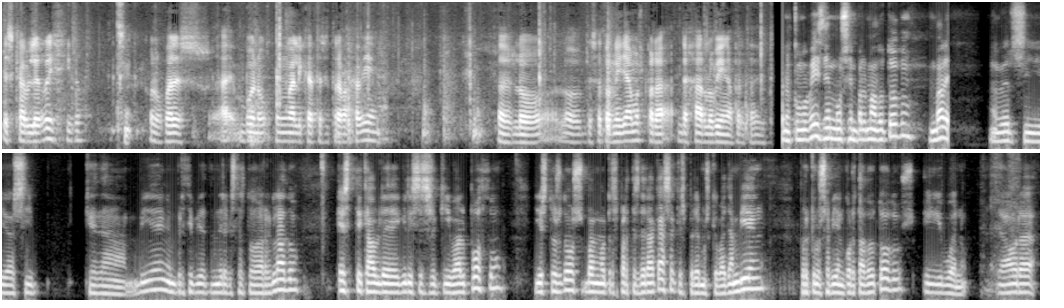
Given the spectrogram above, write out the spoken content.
Es cable rígido, Sí. con lo cual es eh, bueno, un alicate se trabaja bien. Entonces lo, lo desatornillamos para dejarlo bien apretadito. Bueno, como veis hemos empalmado todo, ¿vale? A ver si así queda bien. En principio ya tendría que estar todo arreglado. Este cable gris es el que iba al pozo y estos dos van a otras partes de la casa que esperemos que vayan bien porque los habían cortado todos y bueno, ahora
